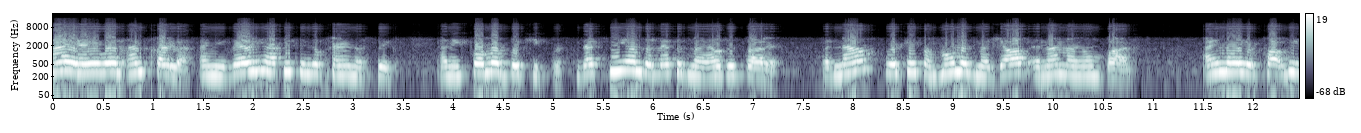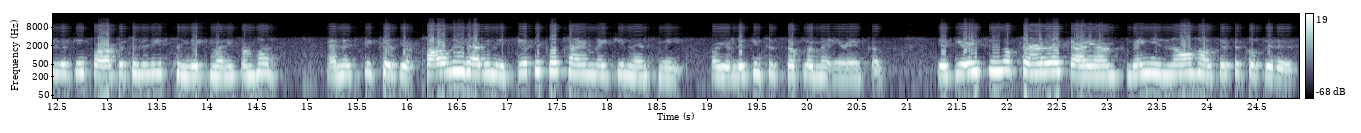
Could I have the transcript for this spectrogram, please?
Hi everyone, I'm Karla. I'm a very happy single parent of six and a former bookkeeper. That's me on the left is my eldest daughter. But now, working from home is my job and I'm my own boss. I know you're probably looking for opportunities to make money from home. And it's because you're probably having a difficult time making ends meet or you're looking to supplement your income. If you're a single parent like I am, then you know how difficult it is.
